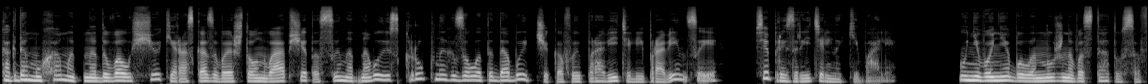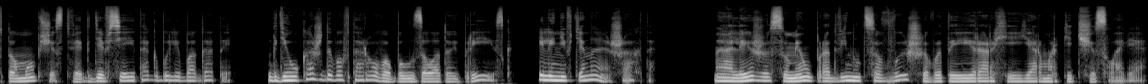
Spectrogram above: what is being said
Когда Мухаммад надувал щеки, рассказывая, что он вообще-то сын одного из крупных золотодобытчиков и правителей провинции, все презрительно кивали. У него не было нужного статуса в том обществе, где все и так были богаты, где у каждого второго был золотой прииск или нефтяная шахта. Али же сумел продвинуться выше в этой иерархии ярмарки тщеславия.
